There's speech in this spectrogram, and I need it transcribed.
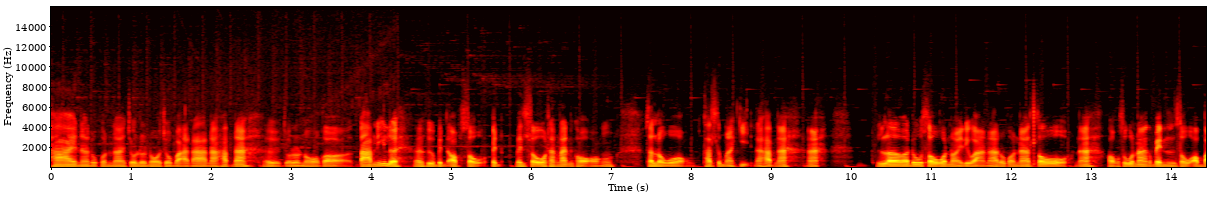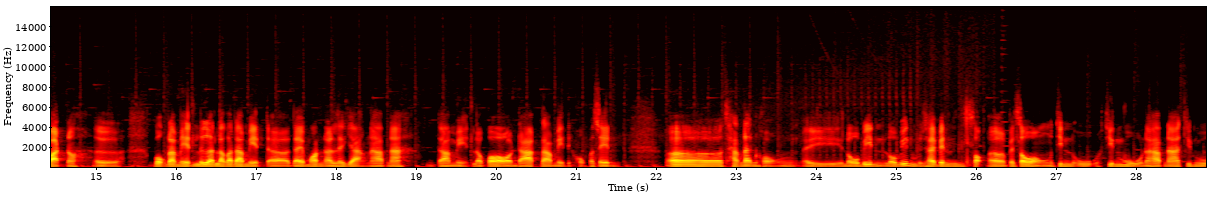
ท้ายนะทุกคนนะโจโรโนโจบาน่านะครับนะเออโจโรโนก็ตามนี้เลยก็คือเป็นออฟโซเป็นเป็นโซทางด้านของสโลของทัตสึมากินะครับนะอะ เรามาดูโซกันหน่อยดีกว่านะทุกคนนะโซนะของซูนะก็เป็นโซออฟบัตเนาะเออบวกดาเมจเลือดแล้วก็ดาเมจเอ่อไดมอนด์อะไรสักอย่างนะครับนะดาเมจแล้วก็ดาร์กดาเมจหกเปอร์เซ็นต์เอ่อทางด้านของไอ้โรบินโรบินผมใช้เป็นเอ่อเป็นโซของจินอูจินวูนะครับนะจินวู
